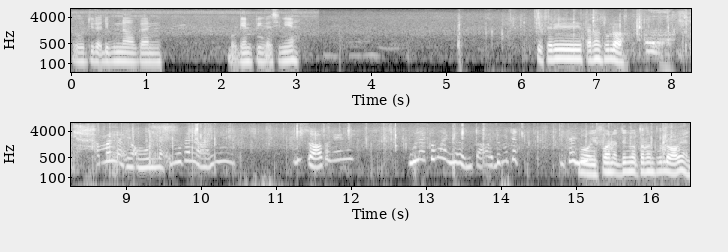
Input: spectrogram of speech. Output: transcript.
So tidak dibenarkan buat camping kat sini lah. Kita cari tarantula. Mana yang ulat ni kan ni. Susah pakai ni. Ulat tu mana? Tak ada macam kita Oh, Ifah nak tengok tarantula kan?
